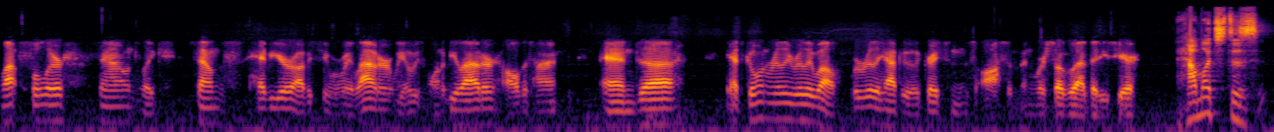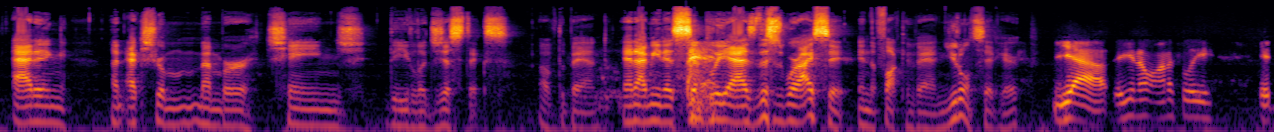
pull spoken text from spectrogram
A lot fuller sound, like sounds heavier. Obviously, we're way louder. We always want to be louder all the time, and uh, yeah, it's going really, really well. We're really happy with it. Grayson's awesome, and we're so glad that he's here. How much does adding an extra member change the logistics of the band? And I mean, as simply as this is where I sit in the fucking van. You don't sit here. Yeah, you know, honestly, it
